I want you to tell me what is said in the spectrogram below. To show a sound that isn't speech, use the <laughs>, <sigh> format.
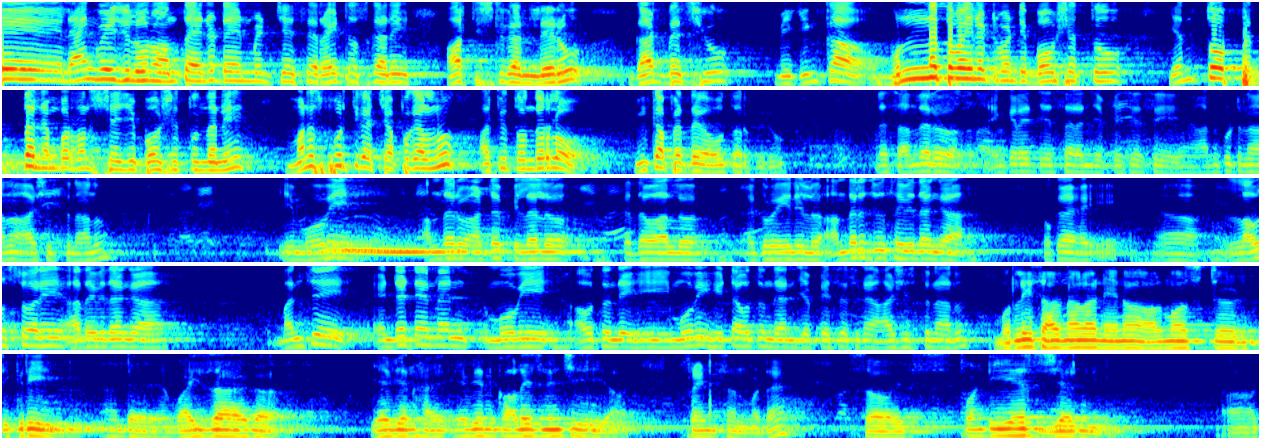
లాంగ్వేజ్లోనూ అంత ఎంటర్టైన్మెంట్ చేసే రైటర్స్ కానీ ఆర్టిస్టులు కానీ లేరు. God bless you. మీకు ఇంకా ఉన్నతమైనటువంటి భవిష్యత్తు ఎంతో పెద్ద నెంబర్ వన్ స్టేజ్ భవిష్యత్తు ఉందని మనస్ఫూర్తిగా చెప్పగలను. అతి తొందరలో ఇంకా పెద్దగా అవుతారు మీరు. ప్లస్ అందరూ ఎంకరేజ్ చేస్తారని చెప్పేసి అనుకుంటున్నాను ఆశిస్తున్నాను. ఈ మూవీ అందరూ అంటే పిల్లలు పెద్దవాళ్ళు గృహిణులు అందరూ చూసే విధంగా ఒక లవ్ స్టోరీ అదేవిధంగా మంచి ఎంటర్టైన్మెంట్ మూవీ అవుతుంది ఈ మూవీ హిట్ అవుతుంది అని చెప్పేసి నేను ఆశిస్తున్నాను. మురళీ సాధనాలో నేను ఆల్మోస్ట్ డిగ్రీ అంటే Vizag Avian high Avian college నుంచి ఫ్రెండ్స్ అనమాట so it's twenty years journey.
